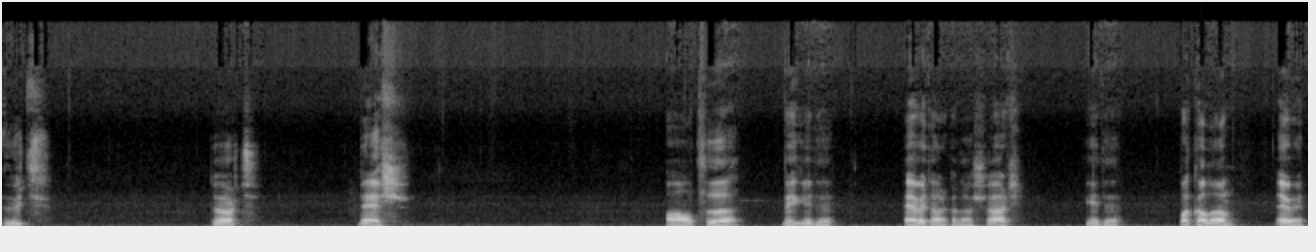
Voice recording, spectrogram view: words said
Üç. Dört. Beş. Altı. Ve yedi. Evet arkadaşlar. Yedi. Bakalım. Evet.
